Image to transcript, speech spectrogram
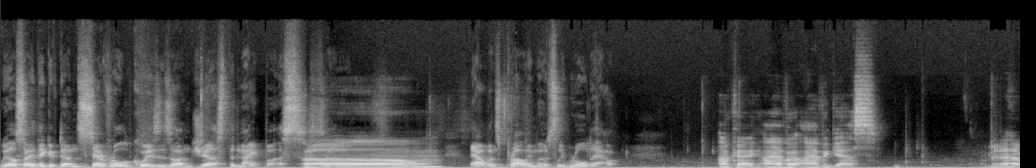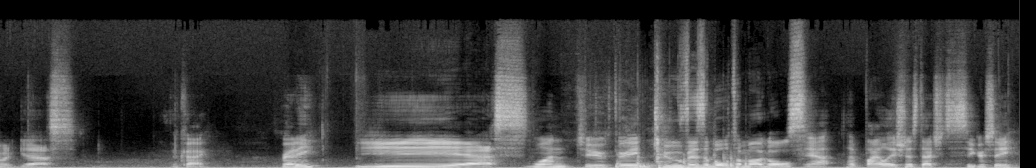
We also, I think, have done several quizzes on just the night bus. So Um, that one's probably mostly ruled out. Okay, I have a I have a guess. I mean, I have a guess. Okay, ready? Yes, One, two, three. too visible to Muggles. Yeah, a violation of statutes of secrecy.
